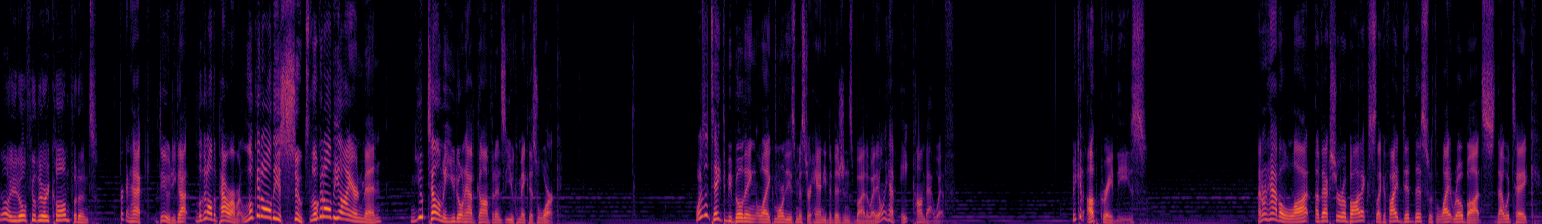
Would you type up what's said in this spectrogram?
Oh, you don't feel very confident. Freaking heck. Dude, you got... Look at all the power armor. Look at all these suits. Look at all the Iron Men. You tell me you don't have confidence that you can make this work. What does it take to be building, like, more of these Mr. Handy divisions, by the way? They only have 8 combat width. We could upgrade these. I don't have a lot of extra robotics. Like, if I did this with light robots, that would take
